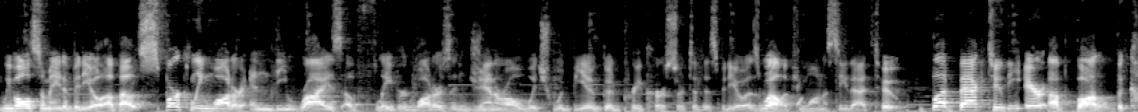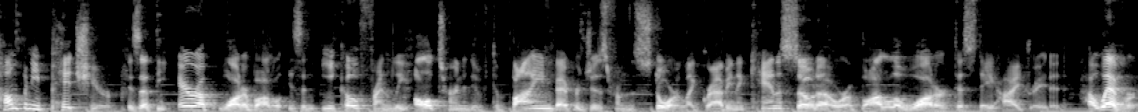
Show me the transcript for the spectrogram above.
We've also made a video about sparkling water and the rise of flavored waters in general, which would be a good precursor to this video as well if you want to see that too. But back to the Air Up bottle. The company pitch here is that the Air Up water bottle is an eco-friendly alternative to buying beverages from the store, like grabbing a can of soda or a bottle of water to stay hydrated. However,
